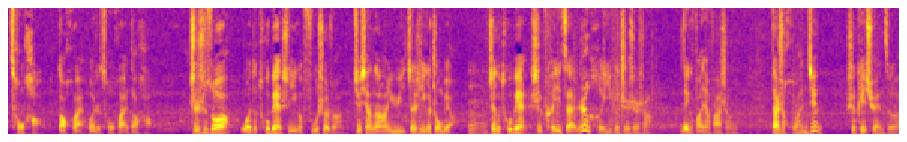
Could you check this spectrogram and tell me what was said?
从好到坏或者从坏到好，只是说我的突变是一个辐射状的，就相当于这是一个钟表，嗯这个突变是可以在任何一个指针上那个方向发生的，但是环境是可以选择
